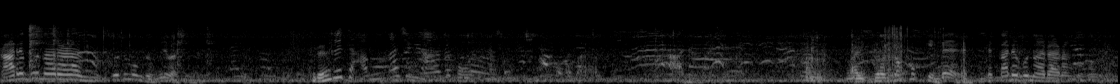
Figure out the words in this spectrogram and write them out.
까르보나라랑 소주 먹는 은근히 맛있네 그래? 도대체 안 마시면 안 돼. 소주 처음 먹어봐요. 아니야 맛있어 맛있어. 이건 떡볶이인데 진짜 까르보나라랑 먹으면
